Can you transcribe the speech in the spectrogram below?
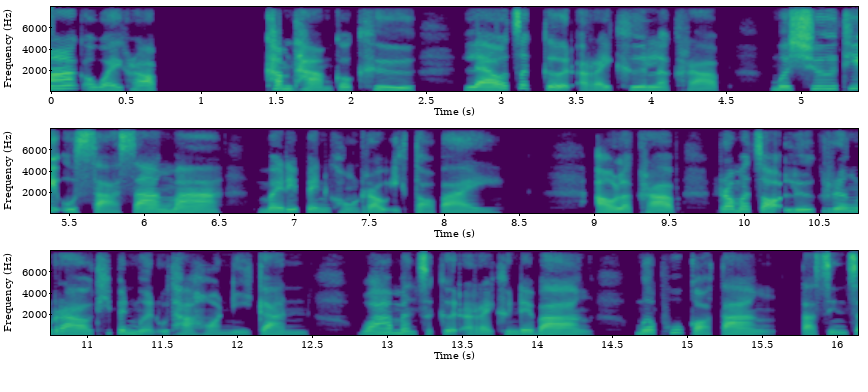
มาก ๆ เอาไว้ครับ คำถามก็คือ แล้วจะเกิดอะไรขึ้นล่ะครับ เมื่อชื่อที่อุตสาห์สร้างมา ไม่ได้เป็นของเราอีกต่อไป เอาละครับ เรามาเจาะลึกเรื่องราวที่เป็นเหมือนอุทาหรณ์นี้กัน ว่ามันจะเกิดอะไรขึ้นได้บ้าง เมื่อผู้ก่อตั้ง ตัดสินใจ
